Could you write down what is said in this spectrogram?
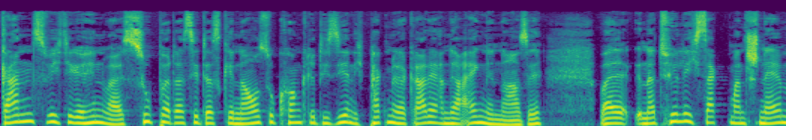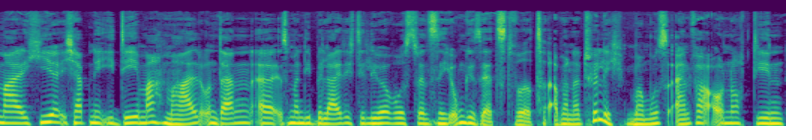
Ganz wichtiger Hinweis. Super, dass Sie das genauso konkretisieren. Ich packe mir da gerade an der eigenen Nase, weil natürlich sagt man schnell mal hier, ich habe eine Idee, mach mal und dann äh, ist man die beleidigte Leberwurst, wenn es nicht umgesetzt wird. Aber natürlich, man muss einfach auch noch den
